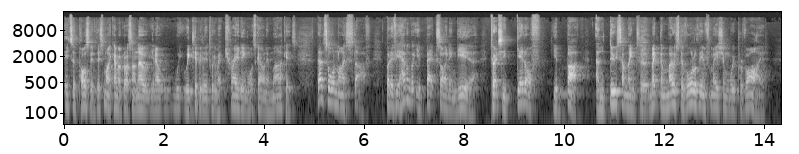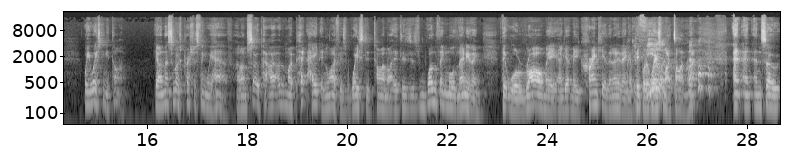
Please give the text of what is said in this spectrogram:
it's a positive. This might come across. I know you know we, we typically are talking about trading, what's going on in markets. That's all nice stuff. But if you haven't got your backside in gear to actually get off your butt and do something to make the most of all of the information we provide, well, you're wasting your time. Yeah, and that's the most precious thing we have. And I'm so I, my pet hate in life is wasted time. It is one thing more than anything that will rile me and get me crankier than anything are people that waste it. my time, right? and, and, and so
